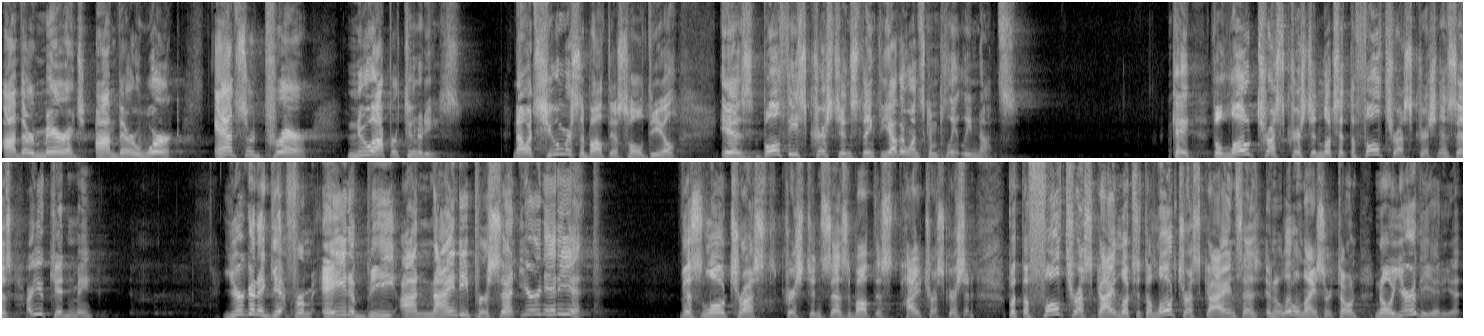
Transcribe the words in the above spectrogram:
on their marriage, on their work, answered prayer, new opportunities. Now, what's humorous about this whole deal is both these Christians think the other one's completely nuts. Okay, the low trust Christian looks at the full trust Christian and says, Are you kidding me? You're gonna get from A to B on 90%, you're an idiot this low trust Christian says about this high trust Christian. But the full trust guy looks at the low trust guy and says, in a little nicer tone, No, you're the idiot.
